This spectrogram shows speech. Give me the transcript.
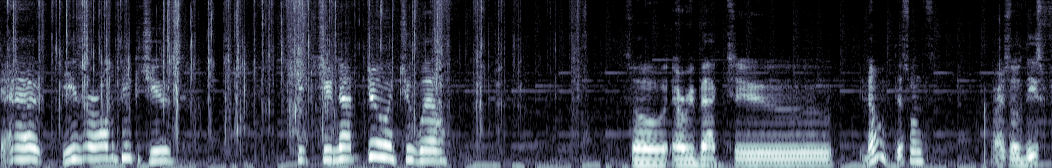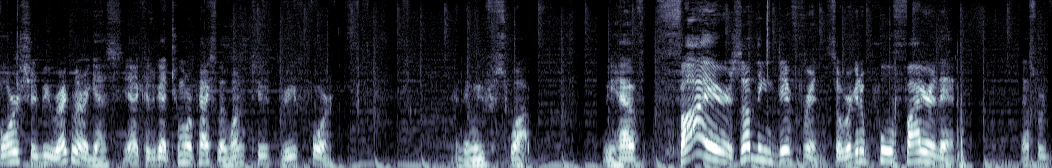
Yeah, these are all the Pikachus. Pikachu not doing too well. So, are we back to... No, this one's... Alright, so these four should be regular, I guess. Yeah, because we got two more packs left. One, two, three, four. And then we swap. We have fire! Something different. So we're going to pull fire then. That's what,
